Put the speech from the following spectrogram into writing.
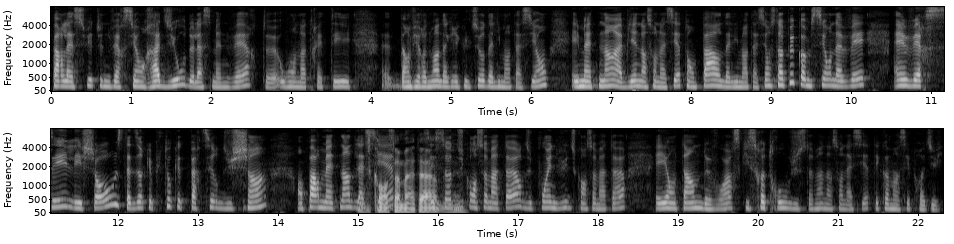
Par la suite, une version radio de la Semaine verte euh, où on a traité d'environnement, d'agriculture, d'alimentation, et maintenant, à bien dans son assiette, on parle d'alimentation. C'est un peu comme si on avait inversé les choses, c'est-à-dire que plutôt que de partir du champ, on part maintenant de l'assiette. Du consommateur. C'est ça, du consommateur, du point de vue du consommateur, et on tente de voir ce qui se retrouve justement dans son assiette et comment c'est produit.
